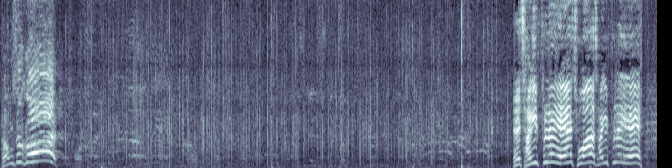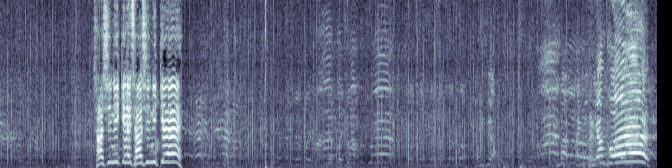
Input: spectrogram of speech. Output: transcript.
병수 굿! 네, 자기 플레이해. 좋아, 자기 플레이해. 자신 있게, 자신 있게. 굿! 오케이 오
